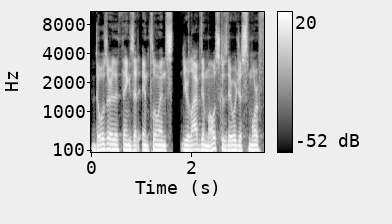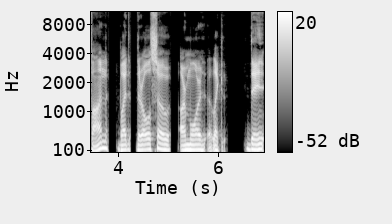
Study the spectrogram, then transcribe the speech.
those are the things that influenced your life the most because they were just more fun. But there also are more like they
